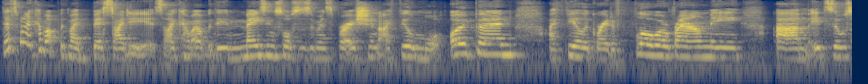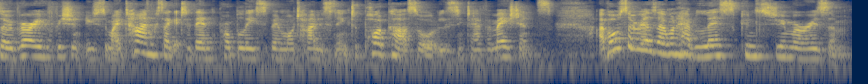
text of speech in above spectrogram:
that's when I come up with my best ideas. I come up with the amazing sources of inspiration. I feel more open. I feel a greater flow around me. Um, it's also a very efficient use of my time because I get to then probably spend more time listening to podcasts or listening to affirmations. I've also realized I want to have less consumerism.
